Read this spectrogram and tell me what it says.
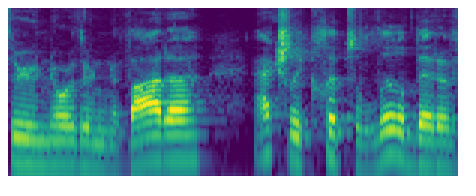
through northern Nevada, actually clips a little bit of,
